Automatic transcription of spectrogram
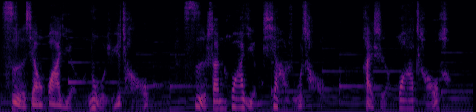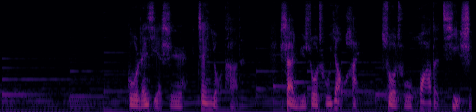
四乡花影怒于潮，四山花影下如潮，还是花潮好。古人写诗真有他的，善于说出要害，说出花的气势。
